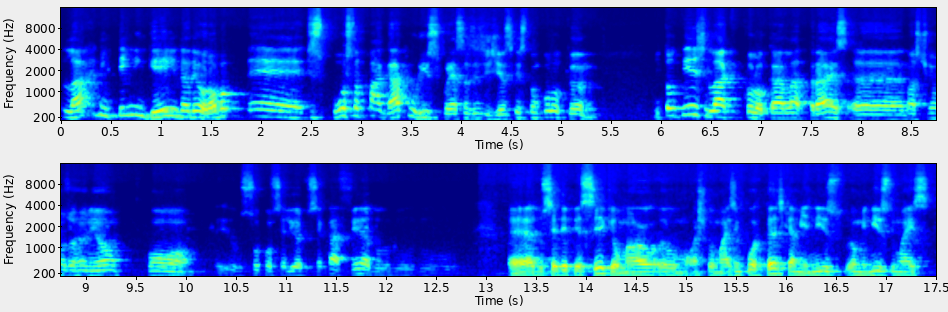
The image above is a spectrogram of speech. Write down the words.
lá não tem ninguém da Europa é, disposto a pagar por isso, por essas exigências que eles estão colocando. Então, desde lá que colocaram lá atrás, eh, nós tivemos uma reunião com. Eu sou conselheiro do Secafé, do, do, do, é, do CDPC, que é o maior, eu acho que é o mais importante, que é, ministro, é o ministro e mais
